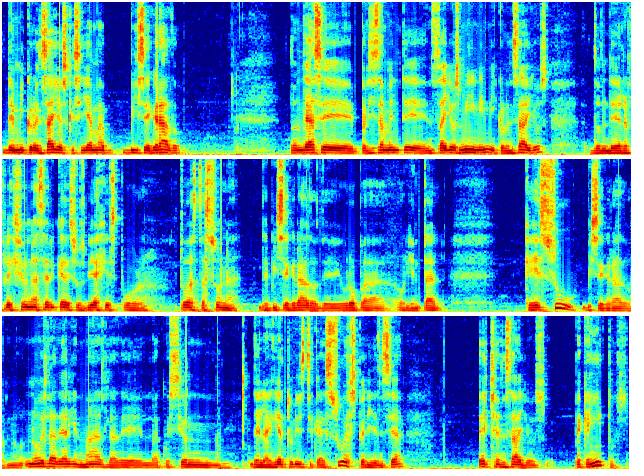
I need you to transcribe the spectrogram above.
de, microensayos que se llama Vicegrado, donde hace precisamente ensayos mini, microensayos, donde reflexiona acerca de sus viajes por toda esta zona de Vicegrado de Europa Oriental, que es su Vicegrado, ¿no? no es la de alguien más, la de la cuestión de la guía turística, es su experiencia hecha ensayos pequeñitos,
